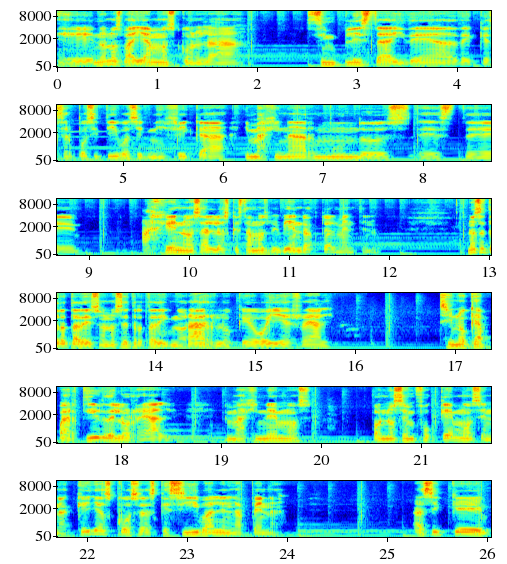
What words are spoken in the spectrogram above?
eh, no nos vayamos con la simplista idea de que ser positivo significa imaginar mundos este, ajenos a los que estamos viviendo actualmente, ¿no? No se trata de eso, no se trata de ignorar lo que hoy es real, sino que a partir de lo real, imaginemos o nos enfoquemos en aquellas cosas que sí valen la pena. Así que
